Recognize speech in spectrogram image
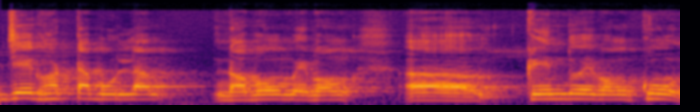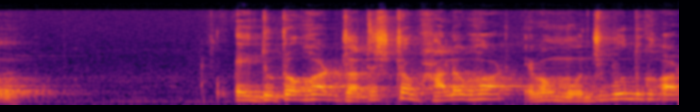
যে ঘরটা বললাম নবম এবং কেন্দ্র এবং কোণ এই দুটো ঘর যথেষ্ট ভালো ঘর এবং মজবুত ঘর।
